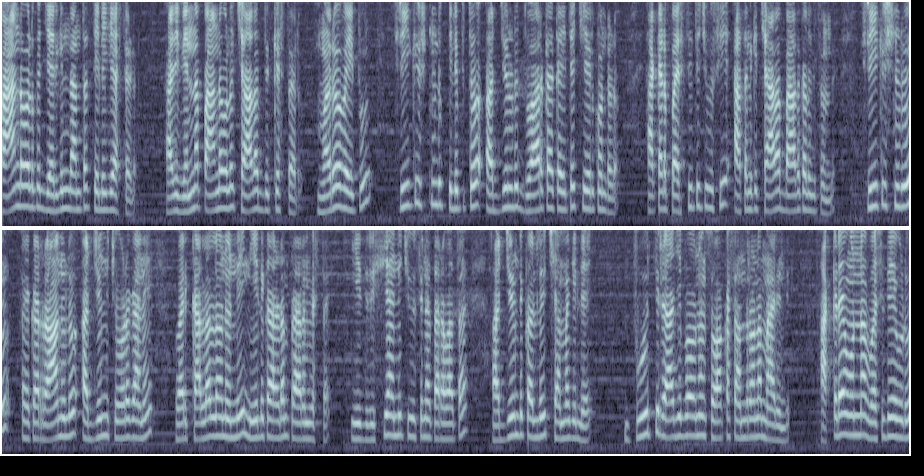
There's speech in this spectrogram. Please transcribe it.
పాండవులకు జరిగిందంతా తెలియజేస్తాడు. అది విన్న పాండవులు చాలా దుఃఖిస్తారు. మరోవైపు శ్రీకృష్ణుడు పిలుపుతో అర్జునుడు ద్వారకాకైతే చేరుకుంటాడు. అక్కడ పరిస్థితి చూసి అతనికి చాలా బాధ కలుగుతుంది. శ్రీకృష్ణుడు యొక్క రాణులు అర్జునుడు చూడగానే వారి కళ్ళల్లో నుండి నీళ్ళు కారడం ప్రారంభిస్తాయి. ఈ దృశ్యాన్ని చూసిన తర్వాత అర్జునుడి కళ్ళు చెమ్మగిల్లాయి పూర్తి రాజభవనం శోక సంద్రంలో మారింది. అక్కడే ఉన్న వసుదేవుడు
